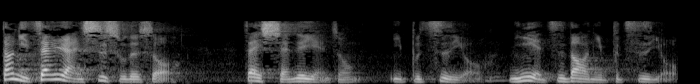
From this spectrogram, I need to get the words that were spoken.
当你沾染世俗的时候，在神的眼中，你不自由。你也知道你不自由，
